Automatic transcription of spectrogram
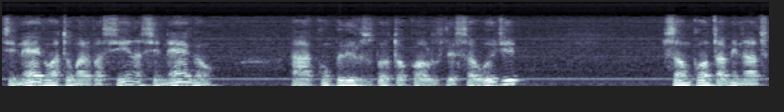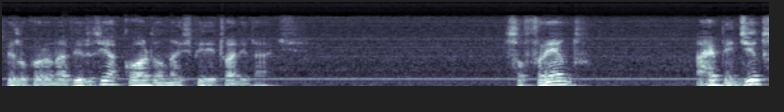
Se negam a tomar vacina, se negam a cumprir os protocolos de saúde, são contaminados pelo coronavírus e acordam na espiritualidade. sofrendo, arrependidos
